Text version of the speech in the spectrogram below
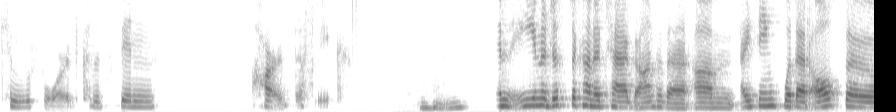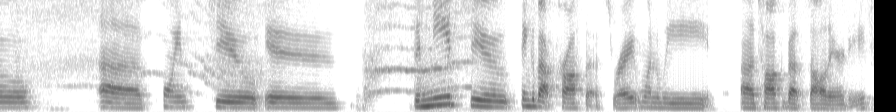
to move forward because it's been hard this week mm-hmm. And you know, just to kind of tag onto that, um, I think what that also uh, points to is the need to think about process, right? When we uh, talk about solidarity,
